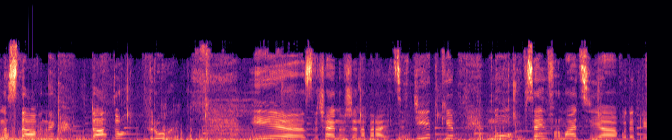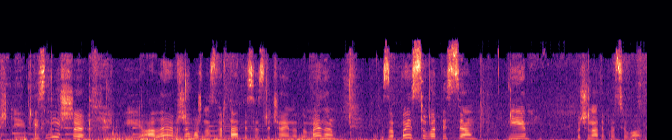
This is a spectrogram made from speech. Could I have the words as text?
наставник, тато, друг. І, звичайно, вже набираються дітки. Ну, вся інформація буде трішки пізніше, але вже можна звертатися, звичайно, до мене, записуватися і починати працювати.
